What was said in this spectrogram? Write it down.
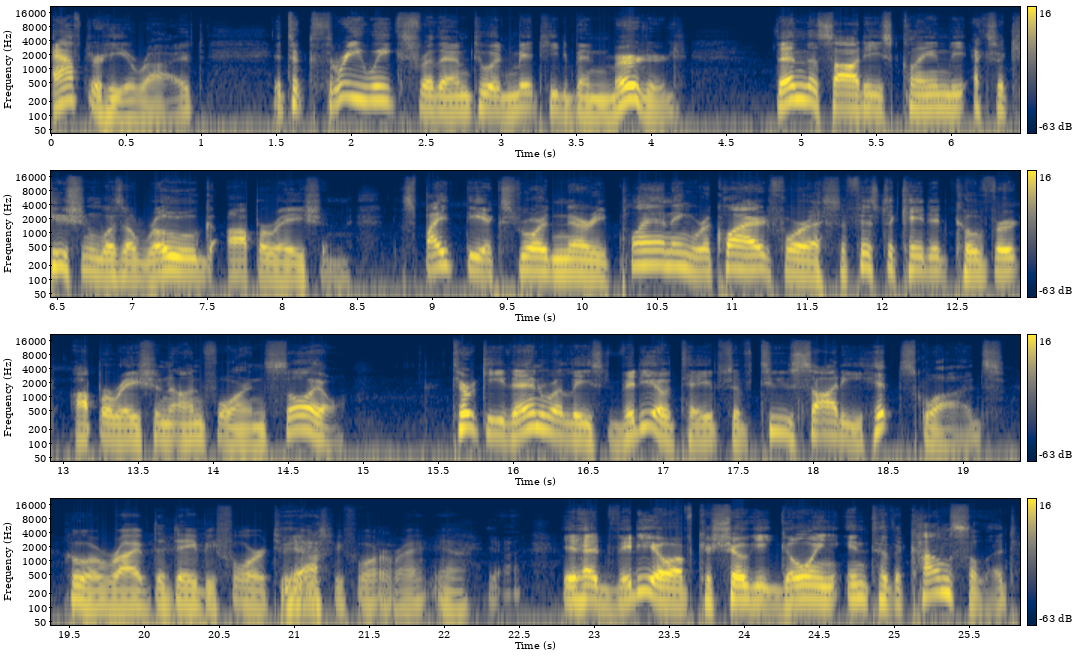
after he arrived. It took three weeks for them to admit he'd been murdered. Then the Saudis claimed the execution was a rogue operation, despite the extraordinary planning required for a sophisticated covert operation on foreign soil. Turkey then released videotapes of two Saudi hit squads Who arrived the day before, two Yeah. days before, right? Yeah. Yeah. It had video of Khashoggi going into the consulate.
